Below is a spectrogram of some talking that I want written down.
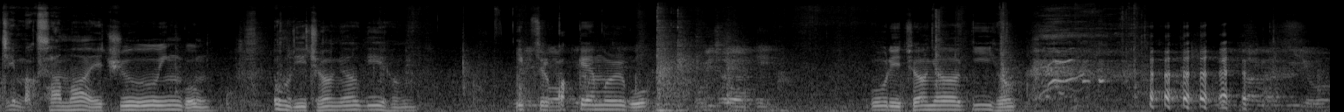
마지막 3화의 주인공 우리 정혁이 형. 입술 꽉 깨물고. 우리 정혁이 형 저녁이요.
